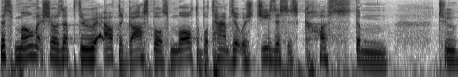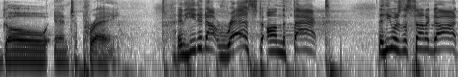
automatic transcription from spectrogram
This moment shows up throughout the Gospels multiple times. It was Jesus' custom to go and to pray. And he did not rest on the fact that he was the Son of God.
